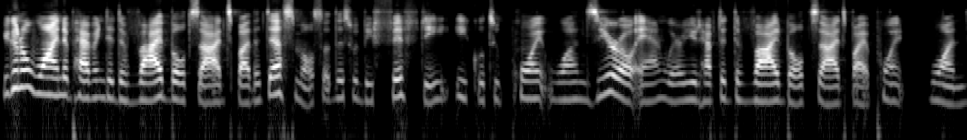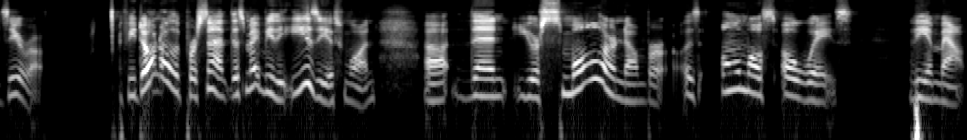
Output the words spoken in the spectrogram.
you're going to wind up having to divide both sides by the decimal. So this would be 50 equal to 0.10n, where you'd have to divide both sides by a 0.10. If you don't know the percent, this may be the easiest one, uh, then your smaller number is almost always the amount,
